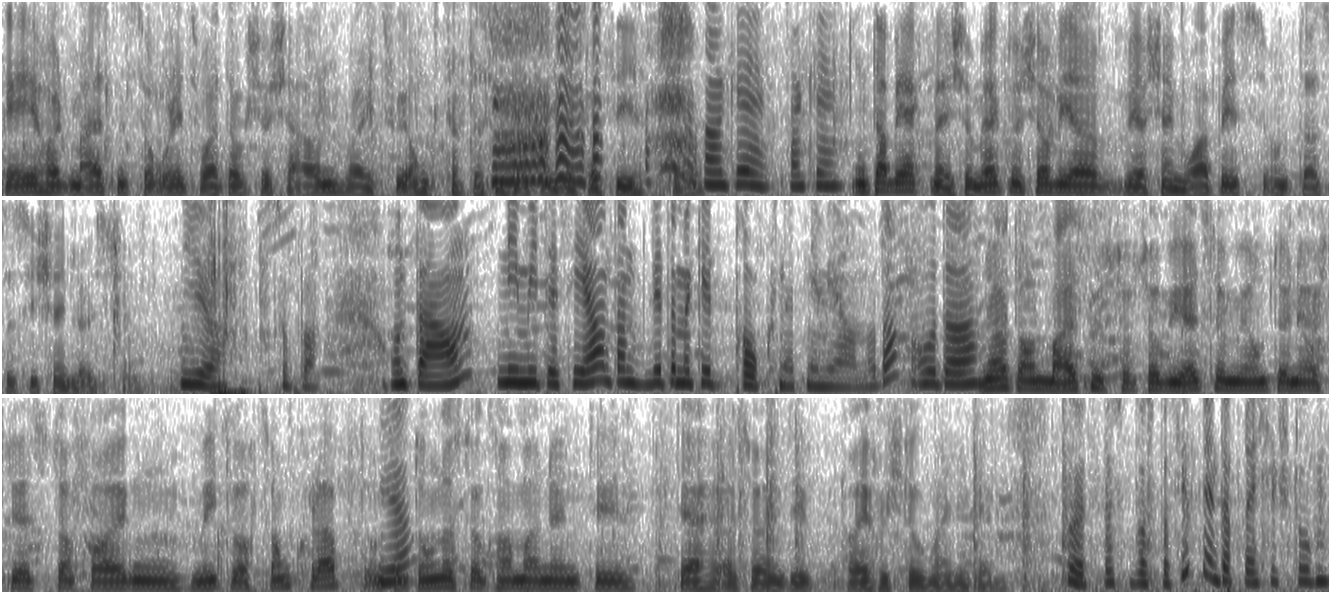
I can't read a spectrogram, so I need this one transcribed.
gehe ich halt meistens so alle zwei Tage schon schauen, weil ich zu viel Angst habe, dass mir das wieder passiert. Gell? Okay, okay. Und da merkt man schon, merkt man schon, wie er, wie er schön morb ist und dass er sich schön löst schon. Ja, super. Und dann nehme ich das her und dann wird einmal getrocknet, nehme ich an, oder? oder? Ja, dann meistens so wie jetzt, wir haben den erst jetzt am vorigen Mittwoch zusammengeklappt und ja. am Donnerstag haben wir ihn in die, der, also in die Brechelstube eingegeben. Gut, was, was passiert denn in der Brechelstube?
